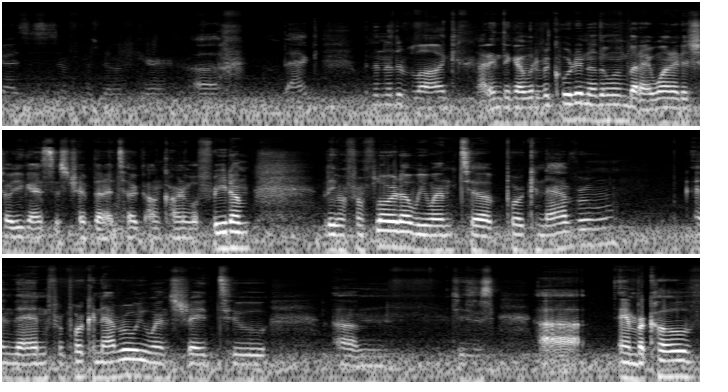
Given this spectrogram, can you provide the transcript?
guys, this is Infamous Villain here. Uh, I'm back with another vlog. I didn't think I would have recorded another one, but I wanted to show you guys this trip that I took on Carnival Freedom. Leaving from Florida, we went to Port Canaveral, and then from Port Canaveral, we went straight to, um, Jesus, uh, Amber Cove,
